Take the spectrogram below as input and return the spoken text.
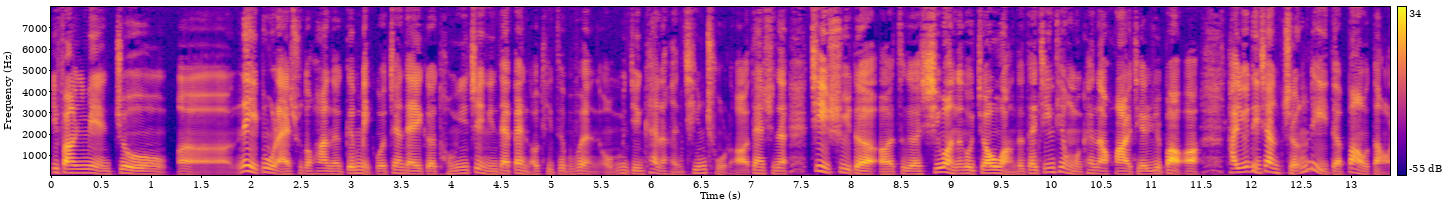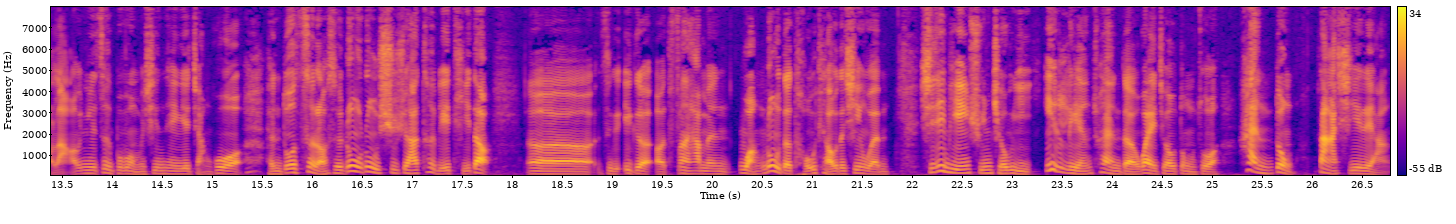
一方面就呃内部来说的话呢，跟美国站在一个同一阵营，在半导体这部分我们已经看得很清楚了啊。但是呢，继续的呃这个希望能够交往的，在今天我们看到《华尔街日报》啊，它有点像整理的报道了啊，因为这个部分我们先前也讲过很多次了，是陆陆续续他特别提到。呃，这个一个呃，放在他们网络的头条的新闻，习近平寻求以一连串的外交动作撼动大西两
